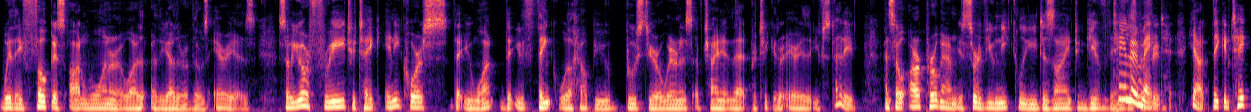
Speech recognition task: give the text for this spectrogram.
with a focus on one or, or the other of those areas. So you're free to take any course that you want that you think will help you boost your awareness of China in that particular area that you've studied. And so our program is sort of uniquely designed to give them tailor made. Yeah, they can take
